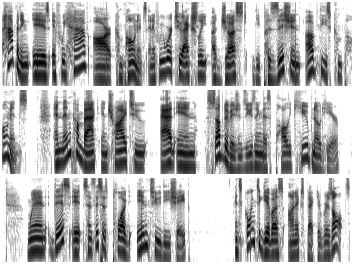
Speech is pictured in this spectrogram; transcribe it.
happening is if we have our components and if we were to actually adjust the position of these components and then come back and try to add in subdivisions using this polycube node here, when this, it, since this is plugged into the shape, it's going to give us unexpected results.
